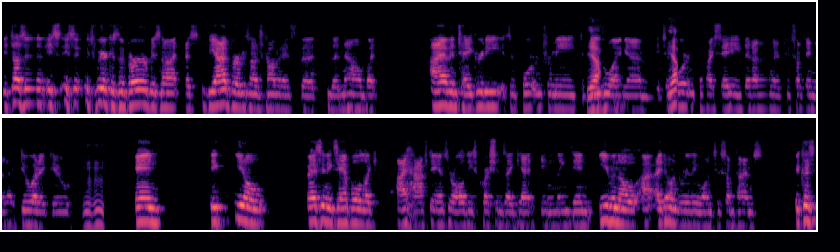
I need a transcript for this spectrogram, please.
it doesn't. It's it's it's weird because the verb is not as the adverb is not as common as the the noun, but I have integrity. It's important for me to be who I am. It's Yep. important if I say that I'm going to do something that I do what I do. Mm-hmm. And it, you know, as an example, like I have to answer all these questions I get in LinkedIn, even though I, I don't really want to sometimes, because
